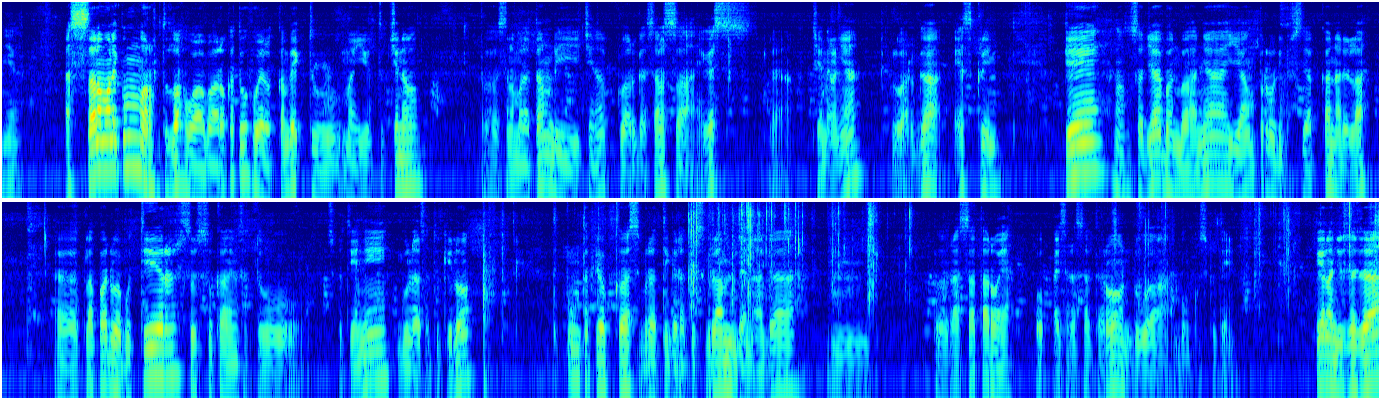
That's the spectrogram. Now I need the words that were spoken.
Ya. Assalamualaikum warahmatullahi wabarakatuh. Welcome back to my YouTube channel. Uh, selamat datang di channel keluarga salsa ya guys. Ya, channelnya keluarga es krim. Oke, langsung saja bahan-bahannya yang perlu dipersiapkan adalah uh, kelapa dua butir, susu kaleng satu seperti ini, gula 1 kilo, tepung tapioka seberat 300 gram dan ada hmm, rasa taro ya, pop rasa taro dua bungkus seperti ini. Oke lanjut saja.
